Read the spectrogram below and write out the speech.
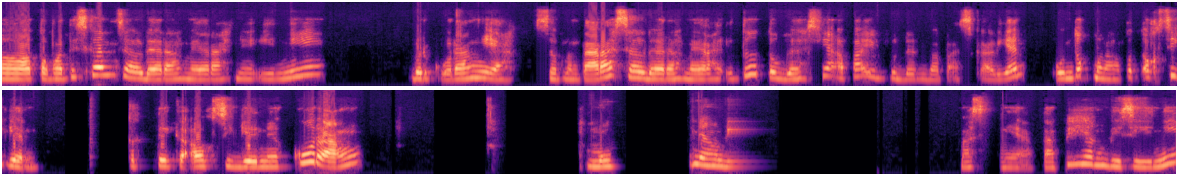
uh, otomatis kan sel darah merahnya ini berkurang ya. Sementara sel darah merah itu tugasnya apa Ibu dan Bapak sekalian? Untuk mengangkut oksigen. Ketika oksigennya kurang, mungkin yang di masnya, tapi yang di sini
